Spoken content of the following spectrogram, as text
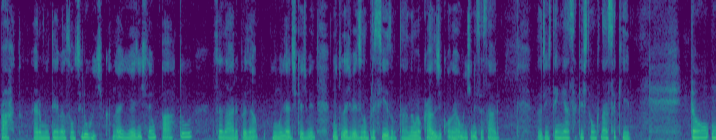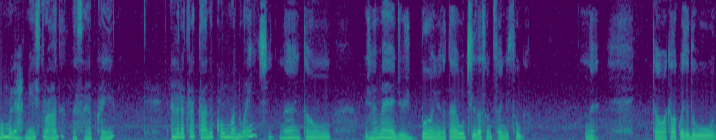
parto era uma intervenção cirúrgica, né? E a gente tem o parto cesárea, por exemplo, em mulheres que às vezes, muitas das vezes não precisam, tá? Não é o caso de quando realmente é necessário. Mas a gente tem essa questão que nasce aqui. Então, uma mulher menstruada, nessa época aí, ela era tratada como uma doente, né? Então, os remédios, banhos, até a utilização de sanguessuga, né? Então, aquela coisa do...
